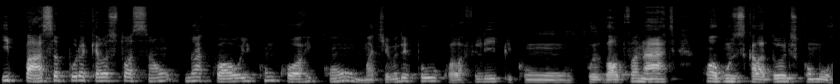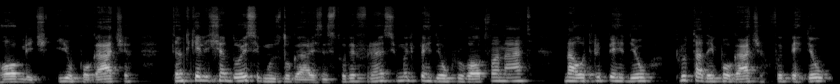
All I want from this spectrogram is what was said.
e passa por aquela situação na qual ele concorre com o Mathieu Van Der Poel, com o Alaphilippe, com o Walt Van Aert, com alguns escaladores como o Roglic e o Pogacar, tanto que ele tinha dois segundos lugares nesse Tour de France, uma ele perdeu para o Walt Van Aert, na outra ele perdeu para o Tadej Pogacar, foi, perdeu,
